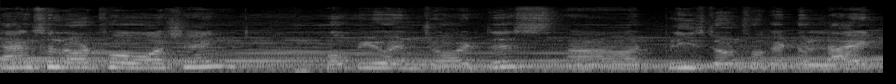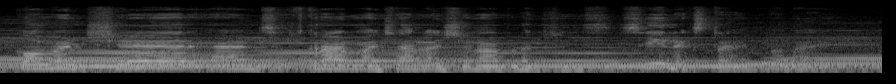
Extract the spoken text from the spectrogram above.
thanks a lot for watching. Hope you enjoyed this. Uh, please don't forget to like comment share and subscribe my channel Shenoy Productions. See you next time. Bye bye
